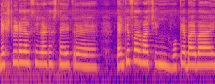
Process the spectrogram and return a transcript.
ನೆಕ್ಸ್ಟ್ ವೀಡಿಯೋದಲ್ಲಿ ಸಿಗೋಣ ಸ್ನೇಹಿತರೆ thank you for watching okay bye bye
